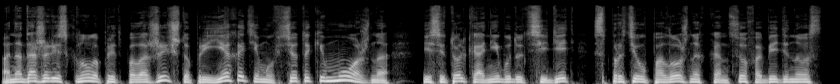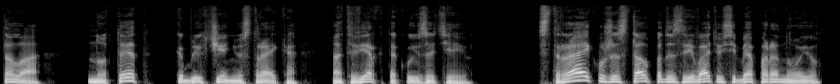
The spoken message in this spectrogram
Она даже рискнула предположить, что приехать ему все-таки можно, если только они будут сидеть с противоположных концов обеденного стола. Но Тед, к облегчению Страйка, отверг такую затею. Страйк уже стал подозревать у себя паранойю.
